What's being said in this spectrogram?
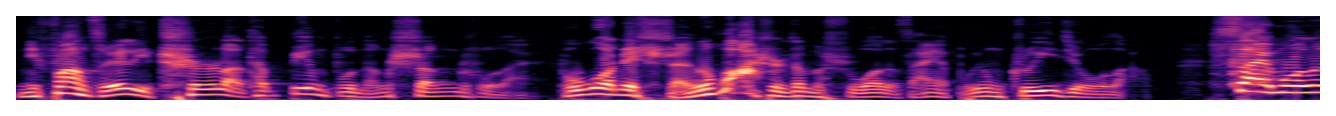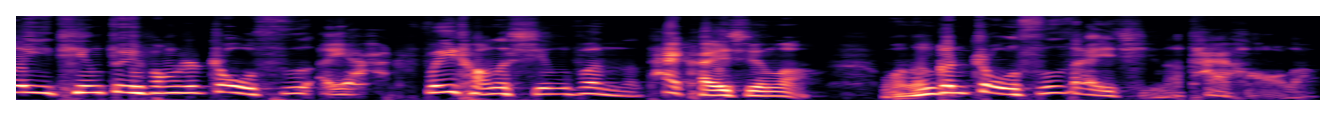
你放嘴里吃了，它并不能生出来。不过这神话是这么说的，咱也不用追究了。”赛莫勒一听对方是宙斯，哎呀，非常的兴奋呢，太开心了，我能跟宙斯在一起呢，太好了。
